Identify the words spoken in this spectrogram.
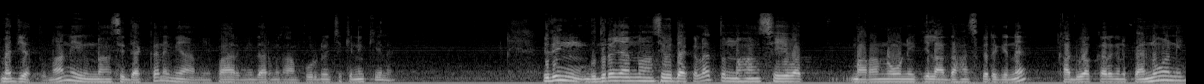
මැදිහත් වුණා නේ. උන්වහන්සේ දැක්කනේ මෙයා මේ පාරමී ධර්ම සම්පූර්ණ වෙච්ච කෙනෙක් කියලා. ඉතින් බුදුරජාණන් වහන්සේව දැකලත් උන්වහන්සේවත් මරන්න ඕනේ කියලා අදහස් කරගෙන කඩුවක් අරගෙන පැනුවනේ.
